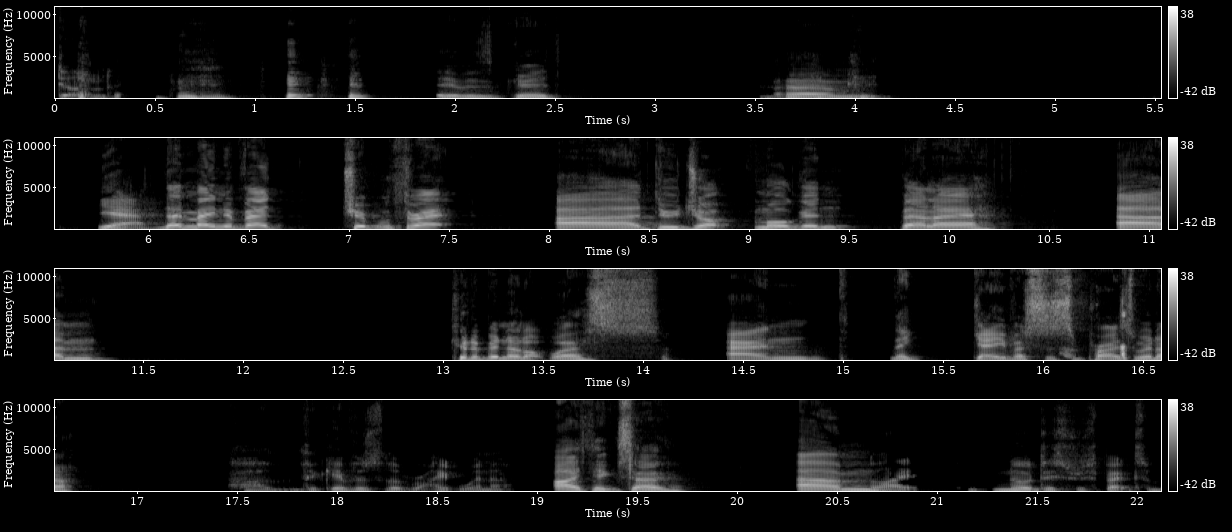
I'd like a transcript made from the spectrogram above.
done. it was good. Um, yeah. Then main event, triple threat. Uh, Doudrop, Morgan, Belair. Um, could have been a lot worse, and they gave us a surprise winner. Oh, they give us the right winner. I think so. Um, Like, no disrespect to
